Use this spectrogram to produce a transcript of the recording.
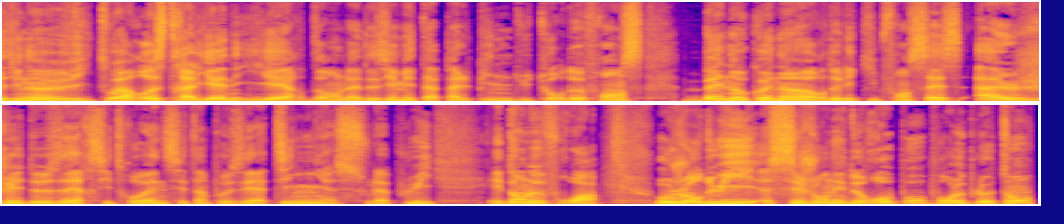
C'était une victoire australienne hier dans la deuxième étape alpine du Tour de France. Ben O'Connor de l'équipe française AG2R Citroën s'est imposé à Tignes sous la pluie et dans le froid. Aujourd'hui, c'est journée de repos pour le peloton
